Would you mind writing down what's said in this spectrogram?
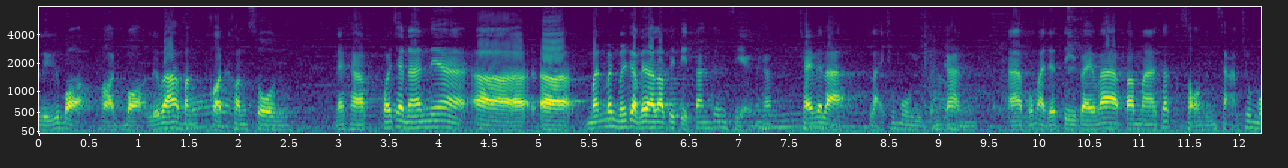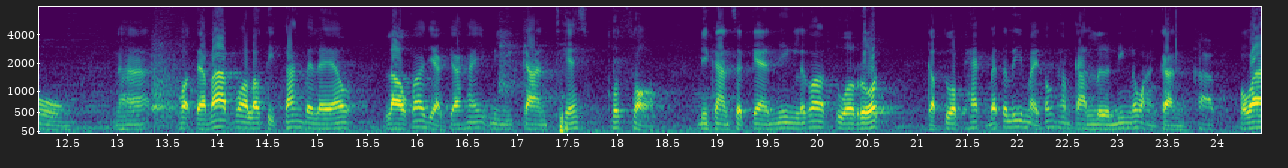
หรือเบาะถอดเบาะหรือว่าบางถอดคอนโซลนะครับเพราะฉะนั้นเนี่ยเอ่อเอ่อมันมันเหมือนกับเวลาเราไปติดตั้งเครื่องเสียงนะครับใช้เวลาหลายชั่วโมงอยู่เหมือนกันอ่าผมอาจจะตีไปว่าประมาณสัก 2-3 ชั่วโมงนะฮะเพราะแต่ว่าพอเราติดตั้งไปแล้ว เราก็อยากจะให้มีการเทสทดสอบ มีการสแกนนิ่งแล้วก็ตัวรถ กับตัวแพ็คแบตเตอรี่ใหม่ต้องทำการเลิร์นนิ่งระหว่างกัน ครับ เพราะว่า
